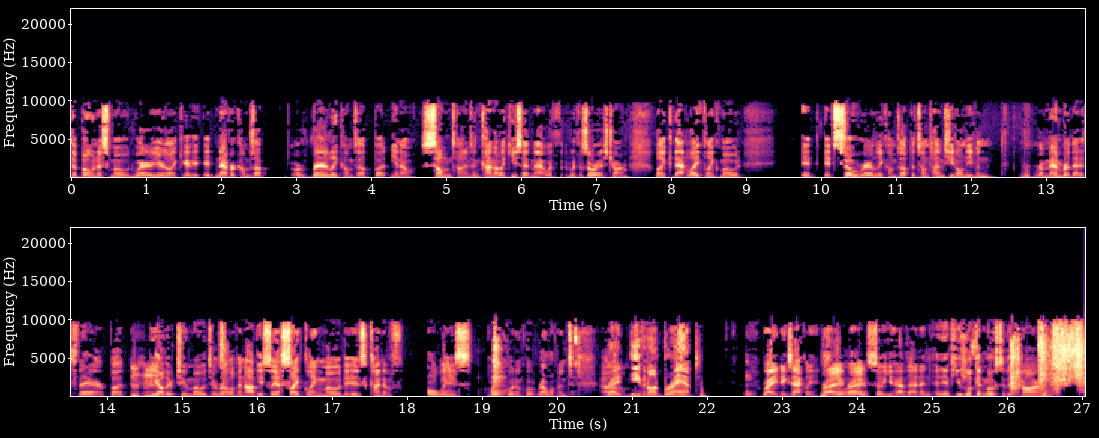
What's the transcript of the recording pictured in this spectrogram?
the bonus mode where you're like it, it never comes up or rarely comes up, but you know sometimes, and kind of like you said, Matt, with with the Azorius Charm, like that lifelink mode. It it so rarely comes up that sometimes you don't even r- remember that it's there. But the other two modes are relevant. Obviously, a cycling mode is kind of always quote unquote relevant. right. Um, Even on brand. Right, exactly. Right, so, right. So you have that, and, and if you look at most of the charms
